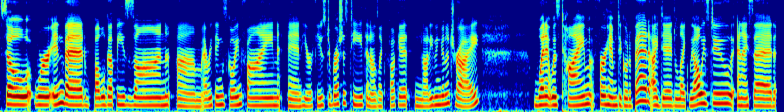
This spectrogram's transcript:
So we're in bed, Bubble Guppies is on, um, everything's going fine, and he refused to brush his teeth, and I was like, fuck it, not even gonna try when it was time for him to go to bed, I did like we always do. And I said,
